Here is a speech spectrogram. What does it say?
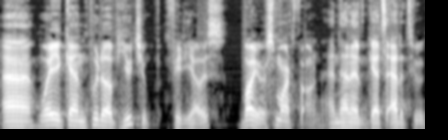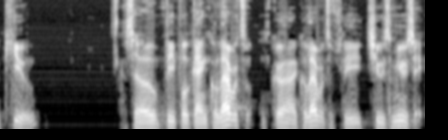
uh, where you can put up YouTube videos by your smartphone and then it gets added to a queue. So people can collaborat uh, collaboratively choose music.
